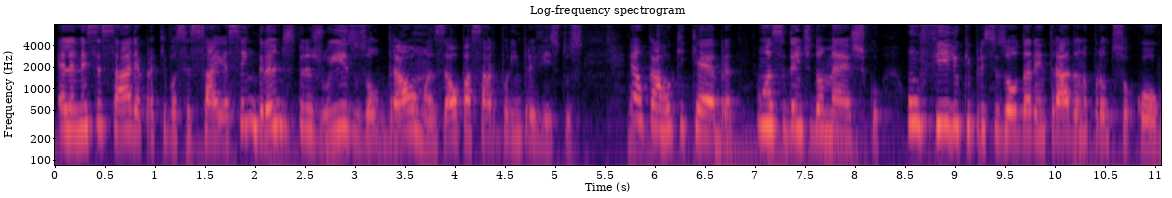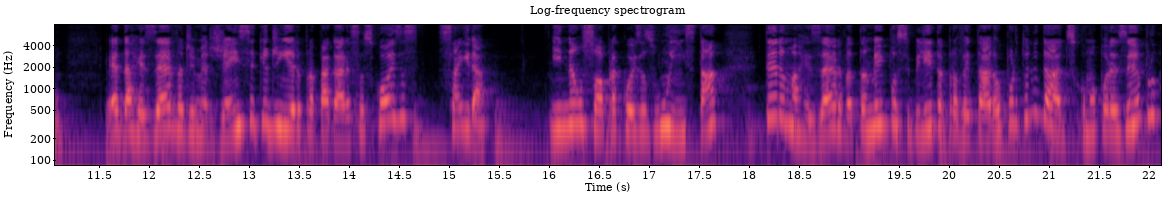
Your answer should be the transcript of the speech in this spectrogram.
Ela é necessária para que você saia sem grandes prejuízos ou traumas ao passar por imprevistos. É um carro que quebra, um acidente doméstico, um filho que precisou dar entrada no pronto-socorro. É da reserva de emergência que o dinheiro para pagar essas coisas sairá. E não só para coisas ruins, tá? Ter uma reserva também possibilita aproveitar oportunidades, como por exemplo,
